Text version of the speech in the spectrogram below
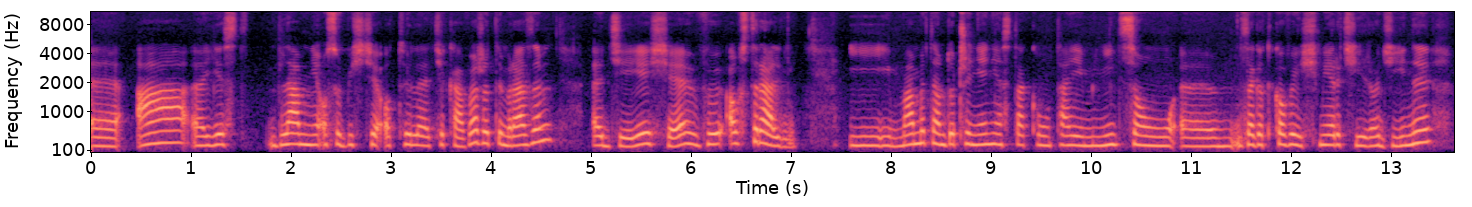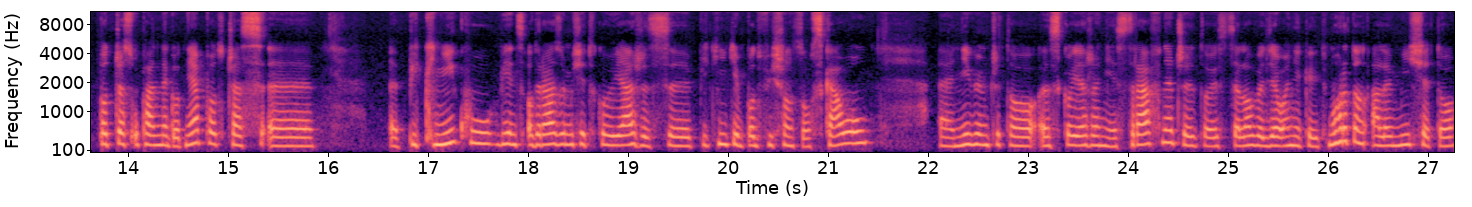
E, A jest dla mnie osobiście o tyle ciekawa, że tym razem dzieje się w Australii. I mamy tam do czynienia z taką tajemnicą zagadkowej śmierci rodziny podczas upalnego dnia, podczas pikniku, więc od razu mi się to kojarzy z piknikiem pod wiszącą skałą. E, Nie wiem, czy to e, skojarzenie jest trafne, czy to jest celowe działanie Kate Morton, ale mi się to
